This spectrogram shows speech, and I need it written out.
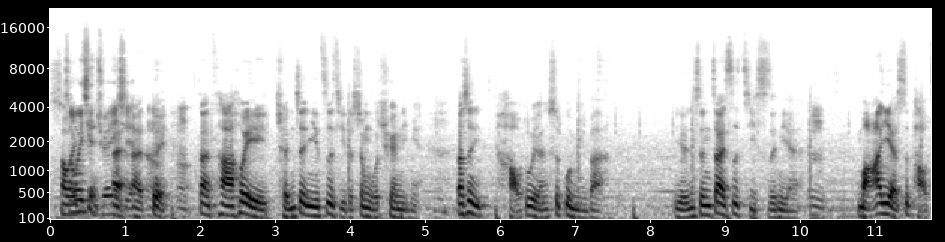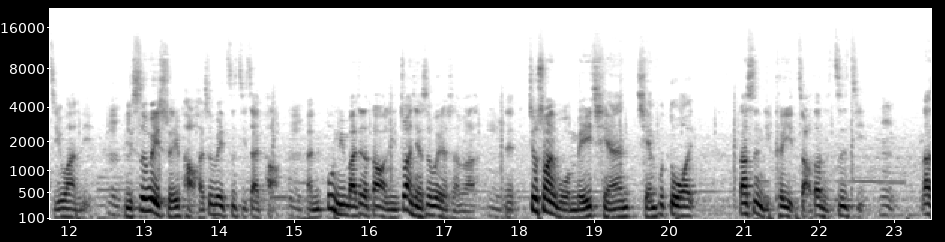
稍微欠缺一些，嗯哎哎对，嗯。但他会沉浸于自己的生活圈里面。但是好多人是不明白，人生在世几十年，嗯。马也是跑几万里，嗯。你是为谁跑，还是为自己在跑？嗯。啊，你不明白这个道理，你赚钱是为了什么？嗯。呃，就算我没钱，钱不多，但是你可以找到你自己，嗯，那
